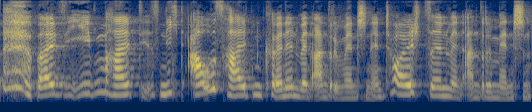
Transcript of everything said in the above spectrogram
weil sie eben halt es nicht aushalten können, wenn andere Menschen enttäuscht sind, wenn andere Menschen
